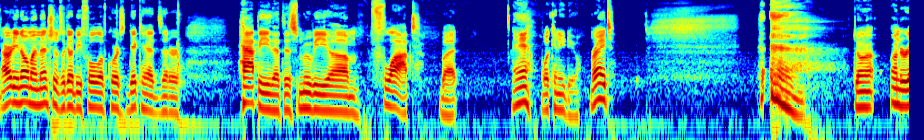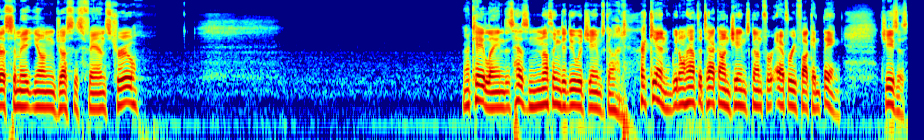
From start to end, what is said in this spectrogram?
I already know my mentions are to be full, of course, dickheads that are happy that this movie um, flopped. But, eh, what can you do, right? Don't underestimate young Justice fans. True. Okay, Lane, this has nothing to do with James Gunn. Again, we don't have to tack on James Gunn for every fucking thing. Jesus.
